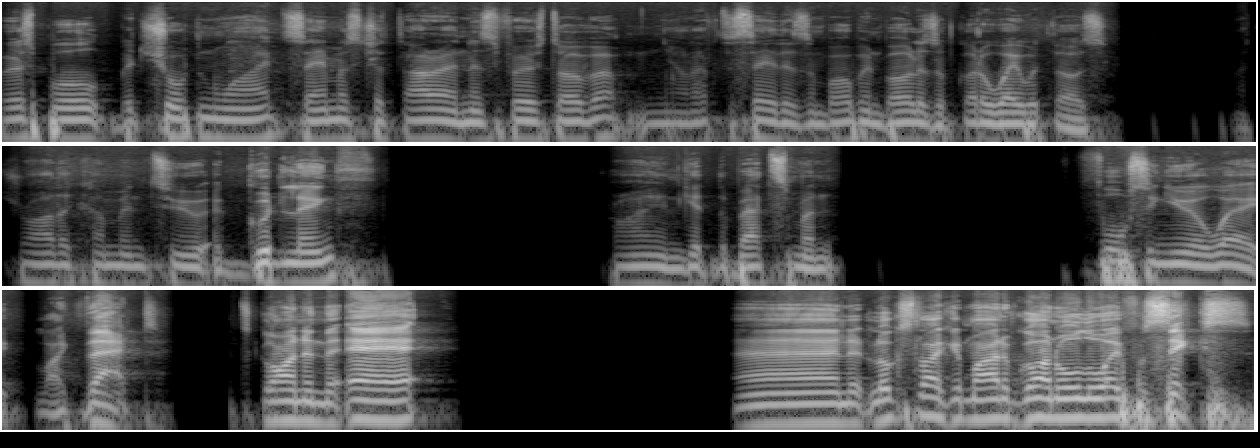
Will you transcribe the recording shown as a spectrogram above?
First ball, bit short and wide, same as Chatara in his first over. And I'll have to say the Zimbabwean bowlers have got away with those. I'd rather come into a good length, try and get the batsman forcing you away like that. It's gone in the air. And it looks like it might have gone all the way for six.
